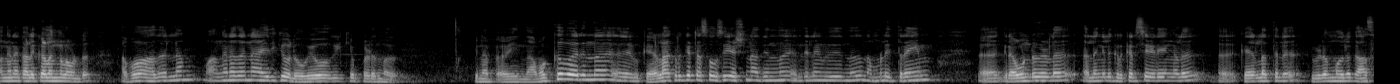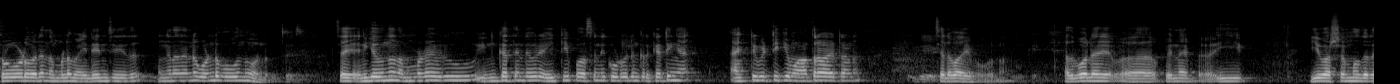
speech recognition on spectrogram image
അങ്ങനെ കളിക്കളങ്ങളുണ്ട്. അപ്പോൾ അതെല്ലാം അങ്ങനെ തന്നെ ആയിരിക്കുമല്ലോ ഉപയോഗിക്കപ്പെടുന്നത്. പിന്നെ ഈ നമുക്ക് വരുന്ന കേരള ക്രിക്കറ്റ് അസോസിയേഷൻ അതിൽ നിന്ന് എന്തെങ്കിലും ചെയ്യുന്നത് നമ്മൾ ഇത്രയും ഗ്രൗണ്ടുകൾ അല്ലെങ്കിൽ ക്രിക്കറ്റ് സ്റ്റേഡിയങ്ങൾ കേരളത്തിൽ ഇവിടെ മുതൽ കാസർഗോഡ് വരെ നമ്മൾ മെയിന്റെയിൻ ചെയ്ത് അങ്ങനെ തന്നെ കൊണ്ടുപോകുന്നുമുണ്ട്. പക്ഷേ എനിക്ക് തോന്നുന്നു നമ്മുടെ ഒരു ഇൻകത്തിന്റെ ഒരു എയ്റ്റി പെർസെന്റ് കൂടുതലും ക്രിക്കറ്റിംഗ് ആക്ടിവിറ്റിക്ക് മാത്രമായിട്ടാണ് ചിലവായി പോകുന്നത്. അതുപോലെ പിന്നെ ഈ ഈ വർഷം മുതൽ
